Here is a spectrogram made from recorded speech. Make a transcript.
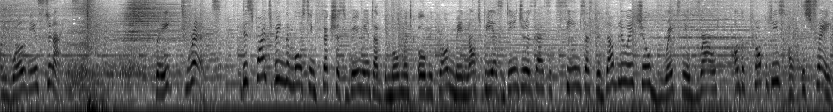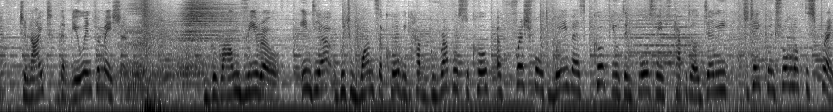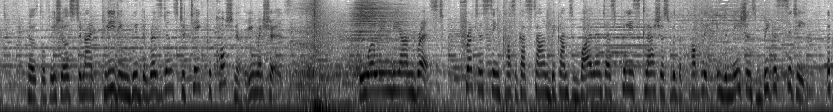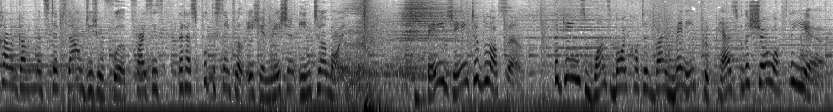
on World News Tonight. Fake threat. Despite being the most infectious variant at the moment, Omicron may not be as dangerous as it seems as the WHO breaks new ground on the properties of the strain. Tonight, the new information. Ground Zero. India, which once a COVID hub, grapples to cope a fresh fourth wave as curfews imposed in its capital Delhi to take control of the spread. Health officials tonight pleading with the residents to take precautionary measures. Fueling the unrest. Protest in Kazakhstan becomes violent as police clashes with the public in the nation's biggest city. The current government steps down due to a fuel crisis that has put the Central Asian nation in turmoil. Beijing to blossom. The games once boycotted by many prepares for the show of the year.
